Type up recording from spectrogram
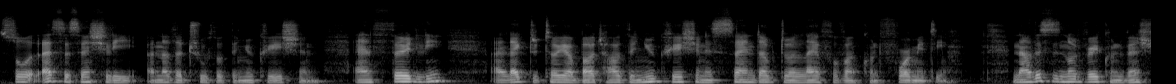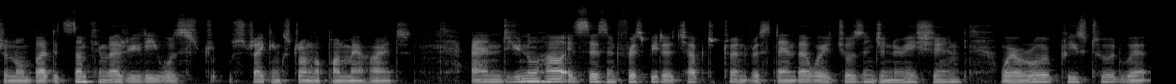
So that's essentially another truth of the new creation. And thirdly I'd like to tell you about how the new creation is signed up to a life of unconformity. Now, this is not very conventional, but it's something that really was striking strong upon my heart. And you know how it says in First Peter chapter 2 and verse 10 that we're a chosen generation, we're a royal priesthood, we're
